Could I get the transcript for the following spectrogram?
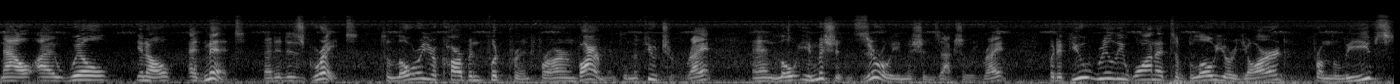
Now, I will, you know, admit that it is great to lower your carbon footprint for our environment in the future, right? And low emissions, zero emissions actually, right? But if you really wanted to blow your yard from the leaves,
